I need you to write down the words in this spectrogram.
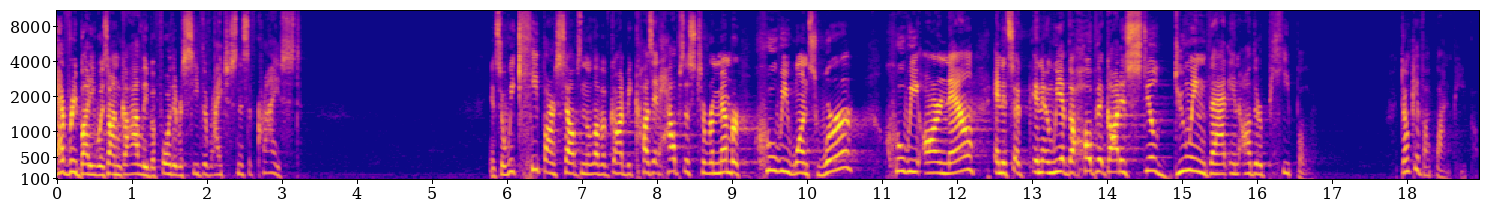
Everybody was ungodly before they received the righteousness of Christ. And so we keep ourselves in the love of God because it helps us to remember who we once were, who we are now, and, it's a, and we have the hope that God is still doing that in other people. Don't give up on people.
